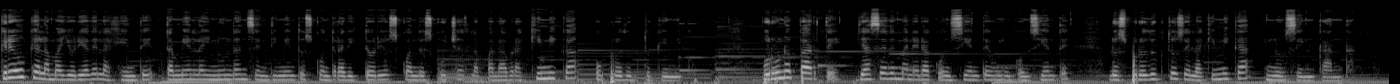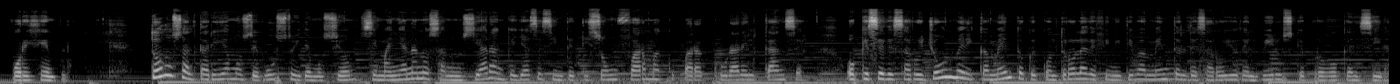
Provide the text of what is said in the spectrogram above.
Creo que a la mayoría de la gente también la inundan sentimientos contradictorios cuando escuchas la palabra química o producto químico. Por una parte, ya sea de manera consciente o inconsciente, los productos de la química nos encantan. Por ejemplo, todos saltaríamos de gusto y de emoción si mañana nos anunciaran que ya se sintetizó un fármaco para curar el cáncer o que se desarrolló un medicamento que controla definitivamente el desarrollo del virus que provoca el SIDA.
